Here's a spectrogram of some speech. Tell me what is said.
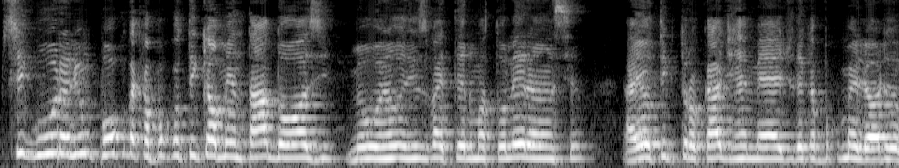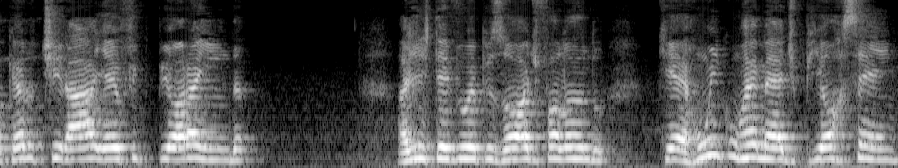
segura ali um pouco, daqui a pouco eu tenho que aumentar a dose, meu organismo vai ter uma tolerância, aí eu tenho que trocar de remédio, daqui a pouco melhora, eu quero tirar e aí eu fico pior ainda. A gente teve um episódio falando que é ruim com remédio, pior sem.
